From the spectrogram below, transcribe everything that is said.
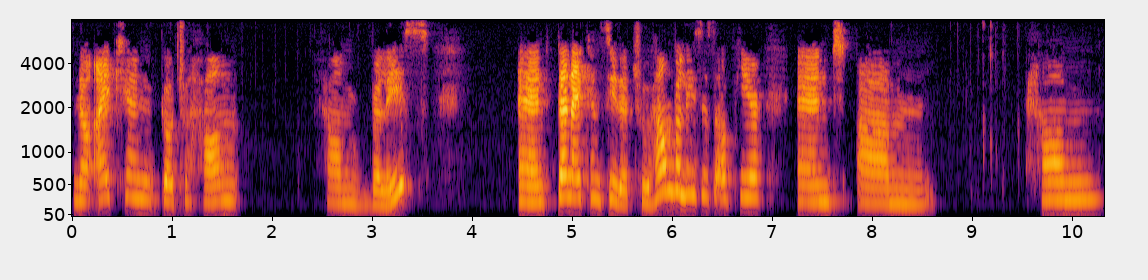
Now I can go to Helm Helm release, and then I can see the two Helm releases up here and um, Helm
